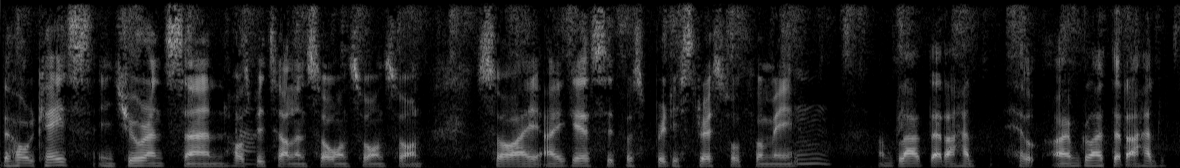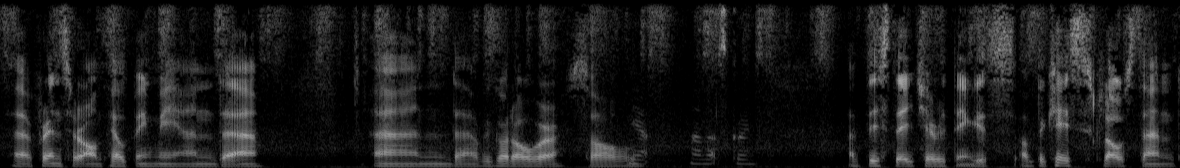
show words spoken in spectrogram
the whole case, insurance and hospital and so on, so on, so on. So I, I guess it was pretty stressful for me. I'm glad that I had help. I'm glad that I had uh, friends around helping me, and uh, and uh, we got over. So Yeah. Oh, that's good. at this stage everything is uh, the case is closed and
